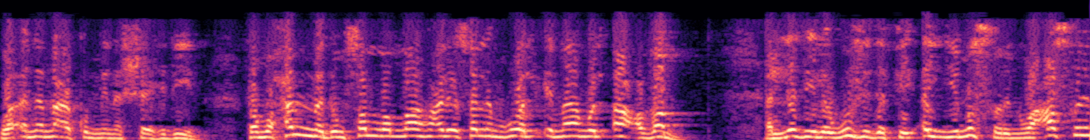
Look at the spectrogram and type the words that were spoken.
وأنا معكم من الشاهدين. فمحمد صلى الله عليه وسلم هو الإمام الأعظم الذي لو وجد في أي مصر وعصر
